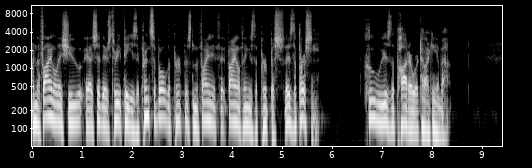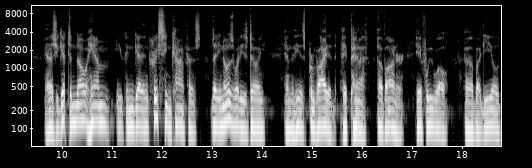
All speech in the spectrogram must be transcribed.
And the final issue, I said there's three P's the principle, the purpose, and the final, th- final thing is the purpose. There's the person. Who is the potter we're talking about? And as you get to know him, you can get increasing confidence that he knows what he's doing and that he has provided a path of honor if we will uh, but yield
